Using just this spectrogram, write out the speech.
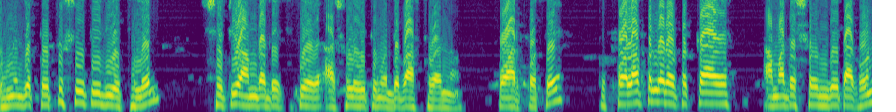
উনি যে প্রতিশ্রুতি দিয়েছিলেন, সেটিও আমরা দেখি আসলে ইতিমধ্যে বাস্তবায়ন হওয়ার পথে। তো ফলাফলের অপেক্ষায় আমাদের সঙ্গে থাকুন।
